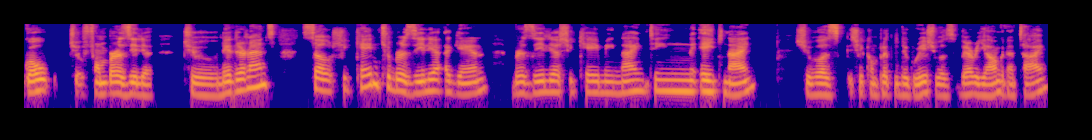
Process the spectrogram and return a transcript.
go to from Brasilia to Netherlands. So she came to Brasilia again. Brasilia, she came in 1989. She was she completed the degree. She was very young at that time,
